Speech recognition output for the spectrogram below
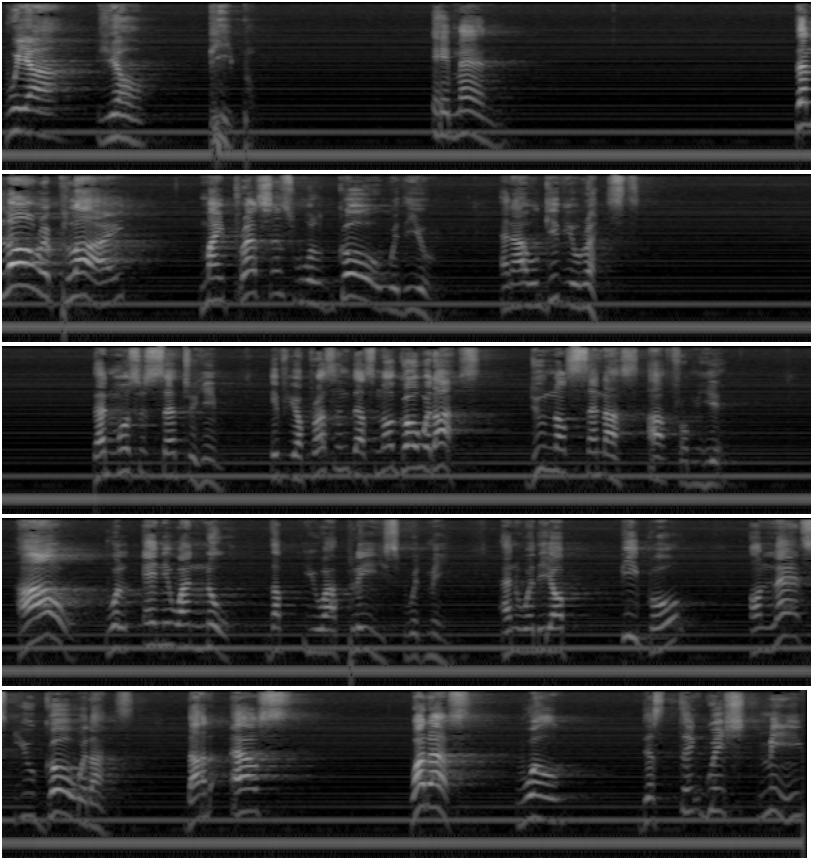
we are your people. Amen. The Lord replied, My presence will go with you, and I will give you rest. Then Moses said to him, If your presence does not go with us, do not send us out from here. How will anyone know that you are pleased with me and with your people unless you go with us? That else, what else will distinguish me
